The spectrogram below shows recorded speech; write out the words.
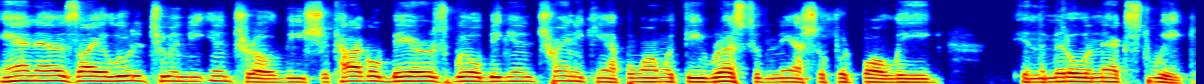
And as I alluded to in the intro, the Chicago Bears will begin training camp along with the rest of the National Football League in the middle of next week.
